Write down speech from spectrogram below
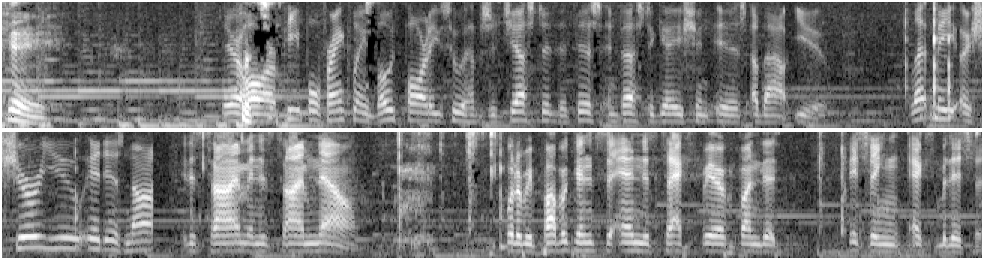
Okay. There Let's- are people, frankly, in both parties who have suggested that this investigation is about you. Let me assure you it is not. It is time, and it's time now, for the Republicans to end this taxpayer-funded fishing expedition.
